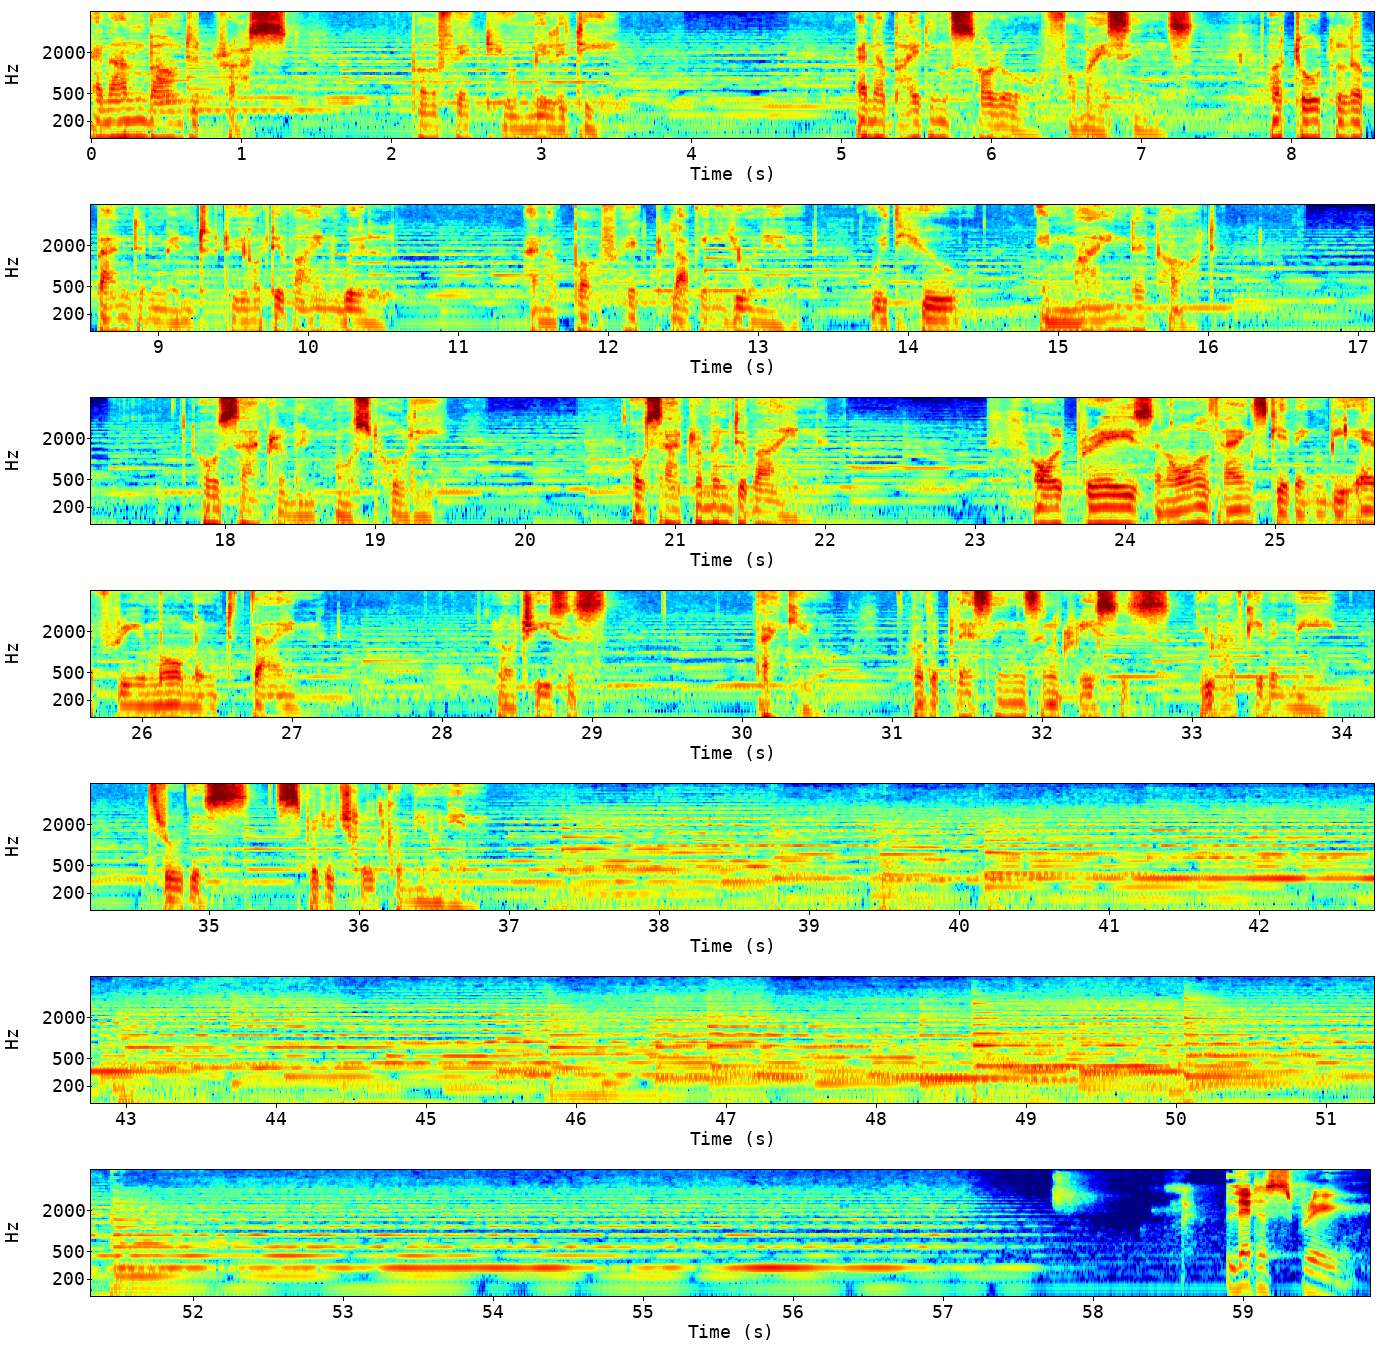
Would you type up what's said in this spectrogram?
an unbounded trust, perfect humility, an abiding sorrow for my sins, a total abandonment to your divine will, and a perfect loving union with you in mind and heart. O sacrament most holy, O sacrament divine, all praise and all thanksgiving be every moment thine. Lord Jesus, thank you for the blessings and graces you have given me through this spiritual communion. Let us pray.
